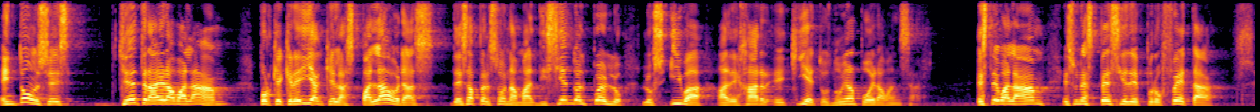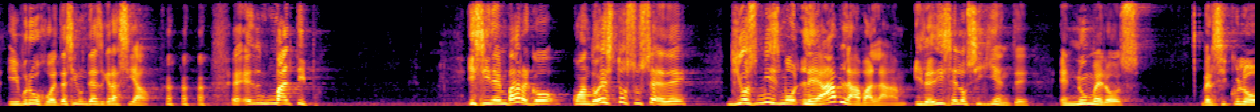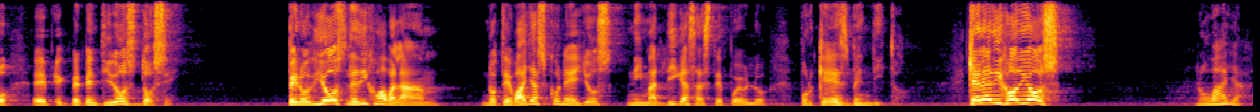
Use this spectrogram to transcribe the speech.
Entonces, quiere traer a Balaam porque creían que las palabras de esa persona maldiciendo al pueblo los iba a dejar eh, quietos, no iban a poder avanzar. Este Balaam es una especie de profeta y brujo, es decir, un desgraciado. es un mal tipo. Y sin embargo, cuando esto sucede, Dios mismo le habla a Balaam y le dice lo siguiente en números versículo 22, eh, 12. Eh, Pero Dios le dijo a Balaam, no te vayas con ellos ni maldigas a este pueblo, porque es bendito. ¿Qué le dijo Dios? No vayas.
